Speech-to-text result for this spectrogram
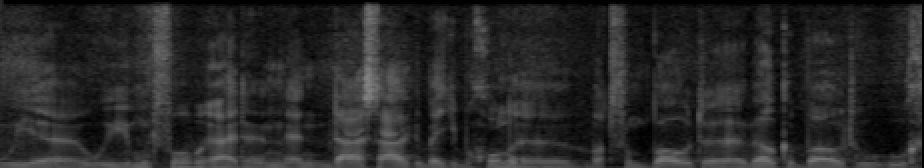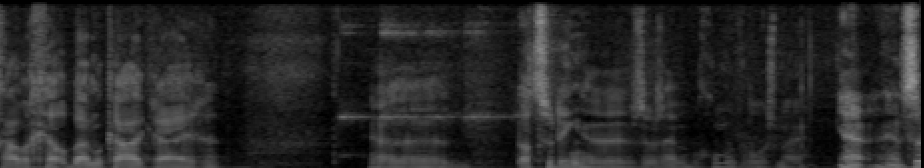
hoe je hoe je, je moet voorbereiden. En, en daar is het eigenlijk een beetje begonnen. Eh, wat voor boot, eh, welke boot, hoe, hoe gaan we geld bij elkaar krijgen. Eh, dat soort dingen. Zo zijn we begonnen volgens mij. Ja, en ze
